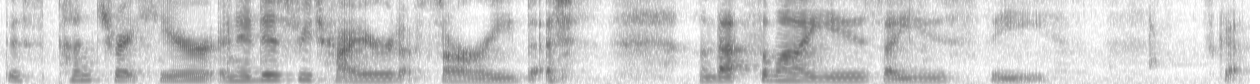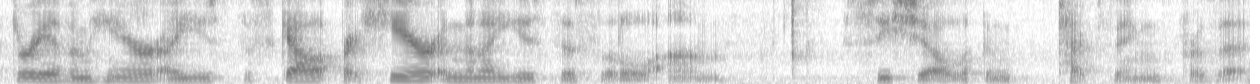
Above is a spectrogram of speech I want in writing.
this punch right here, and it is retired. I'm sorry, but um, that's the one I used. I used the, it's got three of them here. I used the scallop right here, and then I used this little um, seashell looking type thing for the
